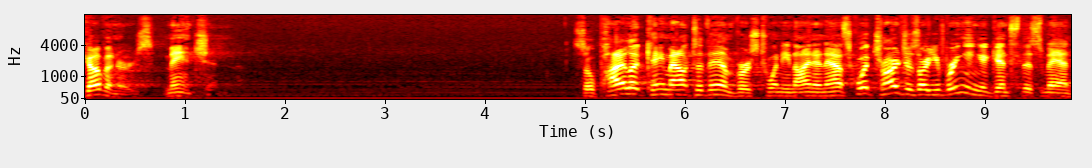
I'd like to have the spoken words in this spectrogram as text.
governor's mansion. So Pilate came out to them, verse 29, and asked, What charges are you bringing against this man?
